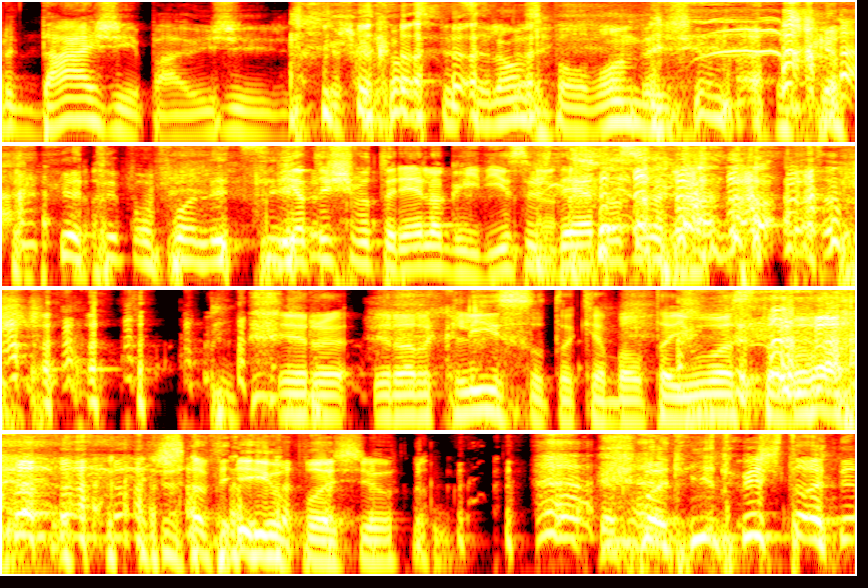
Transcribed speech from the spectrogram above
ar dažiai, pavyzdžiui, kažkokiam specialiom spalvom vežimą, kad, kad tipo policija. Vietoj šviturėlio gaidys uždėtas. Ir, ir arklys su tokia balta juosta iš abiejų pušių. kad matytų iš toli.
